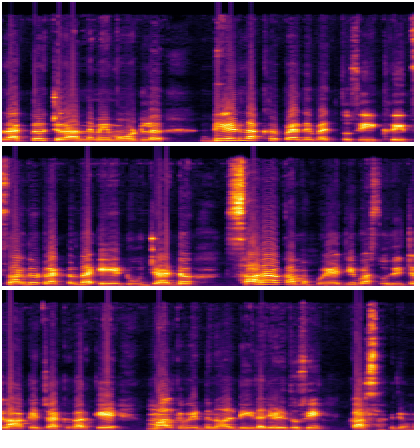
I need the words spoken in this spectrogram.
ਟਰੈਕਟਰ 94 ਮਾਡਲ 1.5 ਲੱਖ ਰੁਪਏ ਦੇ ਵਿੱਚ ਤੁਸੀਂ ਖਰੀਦ ਸਕਦੇ ਹੋ। ਟਰੈਕਟਰ ਦਾ A to Z ਸਾਰਾ ਕੰਮ ਹੋਇਆ ਜੀ। ਬਸ ਤੁਸੀਂ ਚਲਾ ਕੇ ਚੈੱਕ ਕਰਕੇ ਮਾਲਕ ਵੀਰ ਦੇ ਨਾਲ ਡੀਲ ਹੈ ਜਿਹੜੀ ਤੁਸੀਂ ਕਰ ਸਕਦੇ ਹੋ।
